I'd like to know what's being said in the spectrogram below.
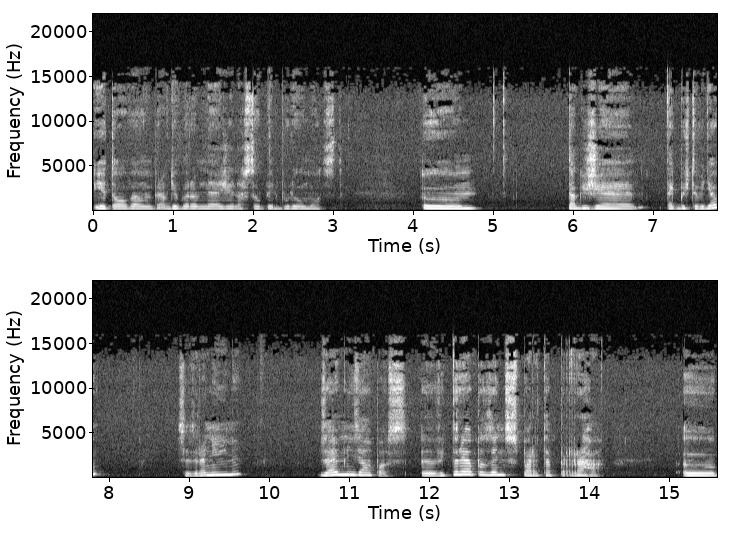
je to velmi pravděpodobné, že nastoupit budou moct. Um, takže tak bych to viděl se zraněními. Vzájemný zápas. Uh, Viktoria Plzeň, Sparta, Praha. Uh,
